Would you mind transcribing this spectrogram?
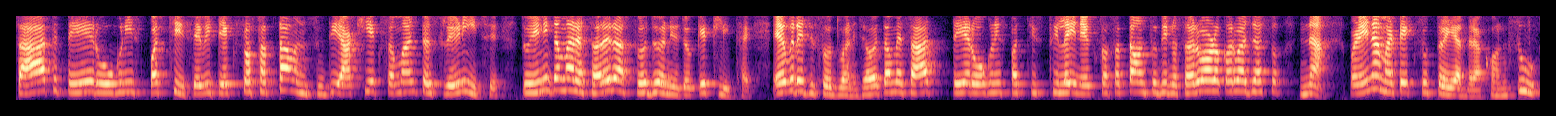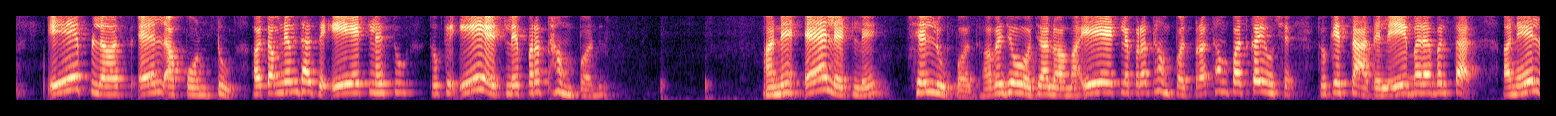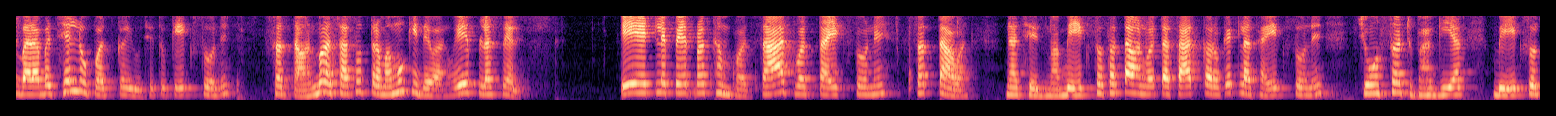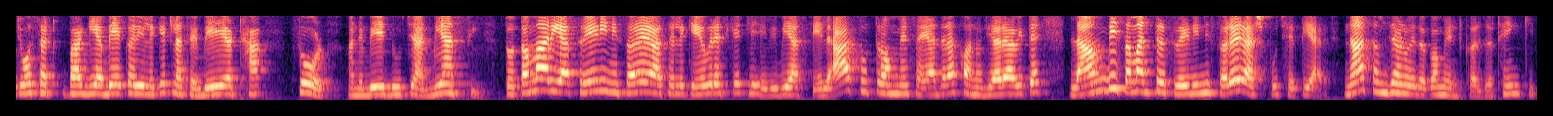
સાત, તેર, ઓગણીસ, પચીસ એવી રીતે એકસો સત્તાવન સુધી આખી એક સમાંતર શ્રેણી છે. તો એની તમારે સરેરાશ શોધવાની તો કેટલી થાય? એવરેજ શોધવાની. છે હવે તમે સાત, તેર, ઓગણીસ પચીસથી લઈને એકસો સત્તાવન સુધીનો સરવાળો કરવા જશો? ના. પણ એના માટે એક સૂત્ર યાદ રાખવાનું. શું? A plus L upon two હવે તમને એમ થશે એ એટલે શું? તો કે એ એટલે પ્રથમ પદ અને એલ એટલે છેલ્લું પદ. હવે જોવો, ચાલો આમાં એ એટલે પ્રથમ પદ. પ્રથમ પદ કયું છે? તો કે સાત. એટલે એ બરાબર સાત. અને એલ બરાબર છેલ્લું પદ કયું છે? તો કે એકસો ને સત્તાવન. બસ, આ સૂત્રમાં મૂકી દેવાનું. એ પ્લસ એલ. એ એટલે પ્રથમ પદ. સાત વત્તા એકસો ને સત્તાવન. ના છેદમાં બે. એકસો સત્તાવન વત્તા સાત કરો, કેટલા થાય? એકસો ને ચોસઠ ભાગ્યા બે. એકસો ચોસઠ ભાગ્યા બે કરી એટલે કેટલા થાય? બે અઠા સોળ અને બે દુ ચાર બ્યાસી. તો તમારી આ શ્રેણીની સરેરાશ એટલે કે એવરેજ કેટલી એવી બ્યાસી. એટલે આ સૂત્ર હંમેશા યાદ રાખવાનું. જ્યારે આવી રીતે લાંબી સમાંતર શ્રેણીની સરેરાશ પૂછે ત્યારે. ના સમજાણું હોય તો કમેન્ટ કરજો. Thank you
